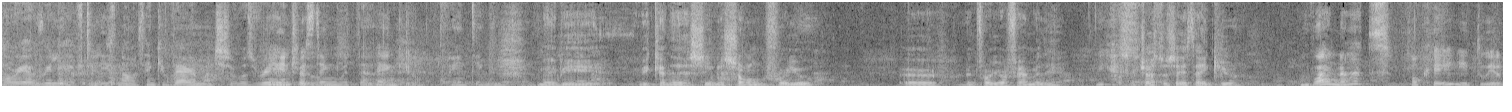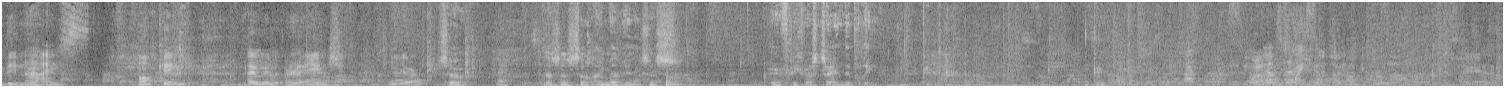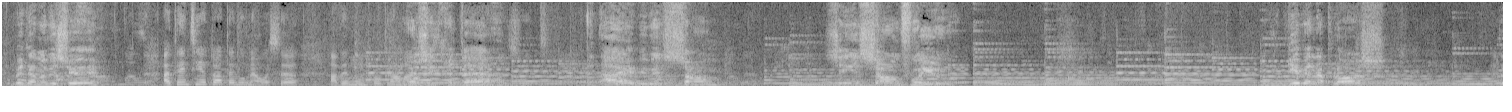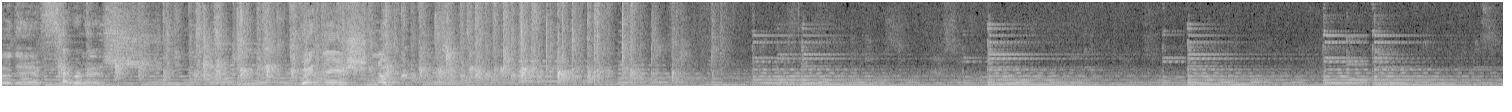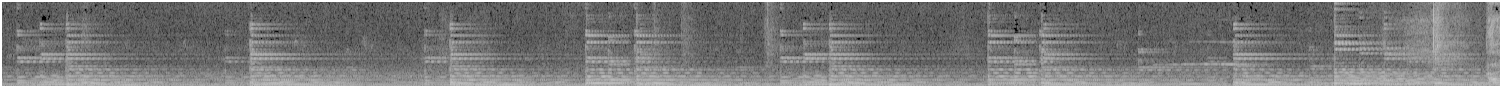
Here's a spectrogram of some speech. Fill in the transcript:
sorry, I really have to leave now. Thank you very much. It was really Thank interesting you. with the Thank you. painting. Maybe we can uh, sing a song for you uh, and for your family. Yes. Just to say thank you. Why not? Okay, it will be nice. Okay, I will arrange here. So, lass uns doch einmal wenigstens höflich was zu Ende bringen. Bitte. Okay? Mesdames et messieurs, Atenție toată lumea, o să avem un program Mon secrétaire. and I, we will song, sing a song for you. Give an applause to the fabulous Whitney Snook.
